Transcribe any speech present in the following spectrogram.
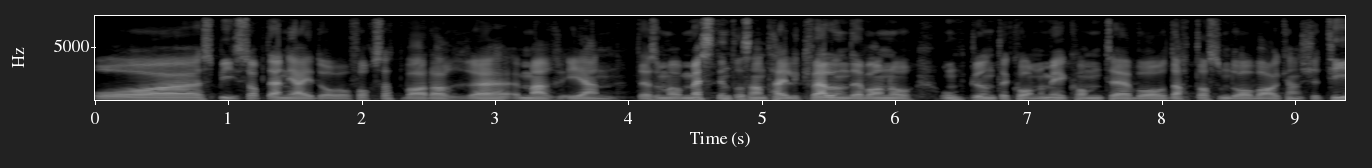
å spise opp den geita. Og fortsatt var det eh, mer igjen. Det som var mest interessant hele kvelden, det var når onkelen til kona mi kom til vår datter, som da var kanskje ti,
